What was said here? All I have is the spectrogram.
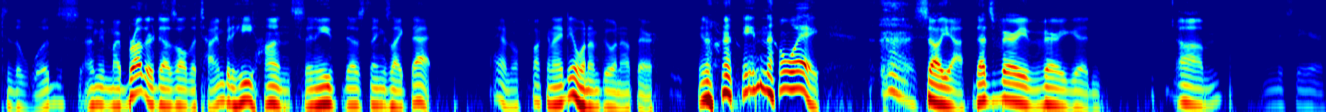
to the woods. I mean my brother does all the time, but he hunts and he does things like that. I have no fucking idea what I'm doing out there. You know what I mean? No way. so yeah, that's very very good. Um, let me see here.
